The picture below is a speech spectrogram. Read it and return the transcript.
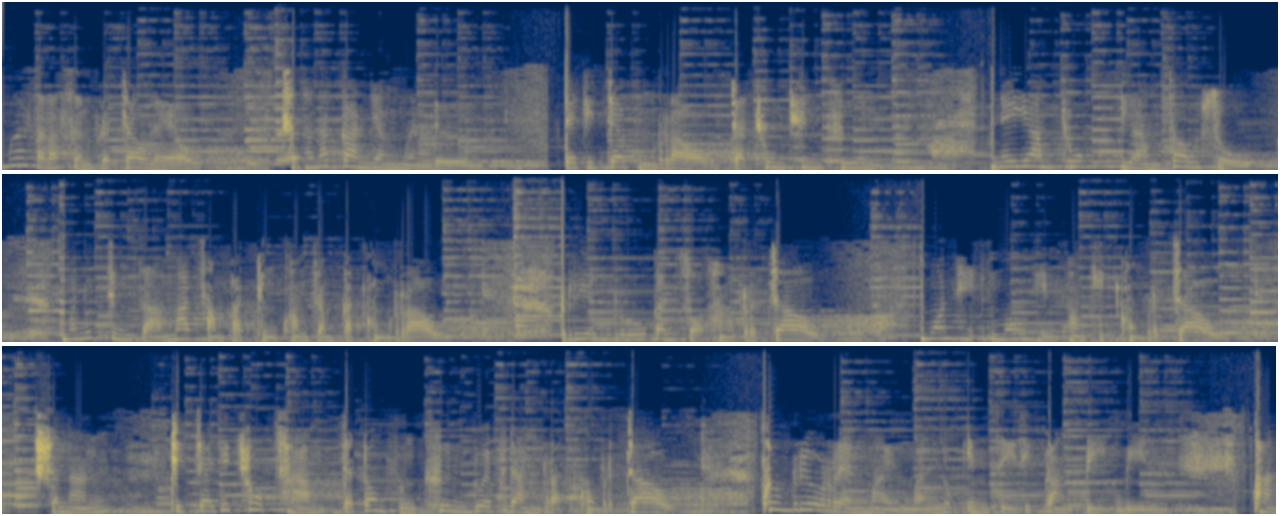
เมื่อสรรเสริญพระเจ้าแล้ว สถานการณ์ยังเหมือนเดิม แต่จิตใจของเราจะชุ่มชื่นขึ้น ยามทุกข์ยามเศร้าโศก มนุษย์จึงสามารถสัมผัสถึงความจำกัดของเรา เรียนรู้การสาะหาพระเจ้า มองเห็นความคิดของพระเจ้า ฉะนั้นจิตใจที่ชอกช้ำจะต้องฟื้นขึ้นด้วยพระดำรัสของพระเจ้า เพิ่มเรี่ยวแรงใหม่เหมือนนกอินทรีที่กางปีกบิน ผ่าน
